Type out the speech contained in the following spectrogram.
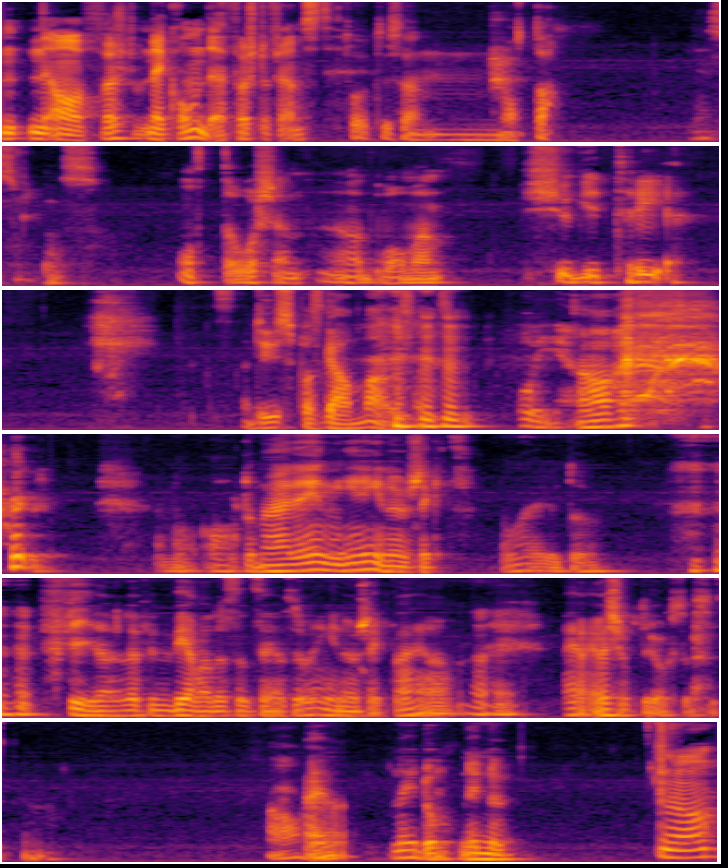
N- Ja, först, när kom det först och främst? 2008. Det är så pass. Åtta år sedan. Ja, då var man 23. Du är ju så pass gammal. Så att... Oj, ja. Jag var 18. Nej, det är ingen, ingen ursäkt. Då var jag ute och firade eller vevade så att säga. Så det var ingen ursäkt. Nej, jag, Nej. jag, jag köpte det också. Så. Ja. Nej, nej då, nej nu. Ja,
